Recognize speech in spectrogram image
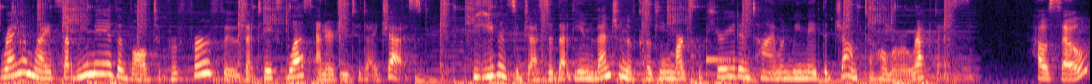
Wrangham writes that we may have evolved to prefer food that takes less energy to digest. He even suggested that the invention of cooking marks the period in time when we made the jump to Homo erectus. How so?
